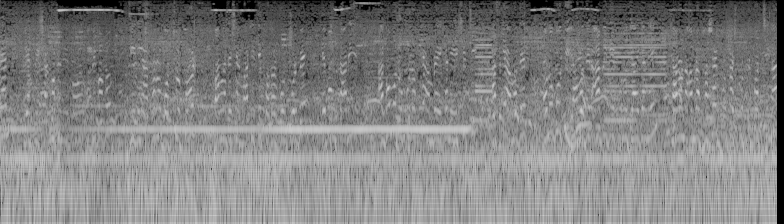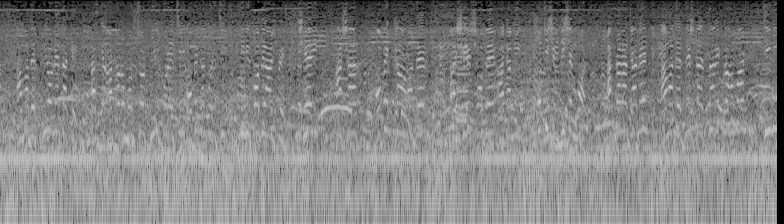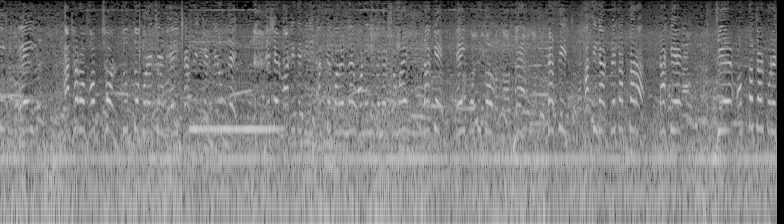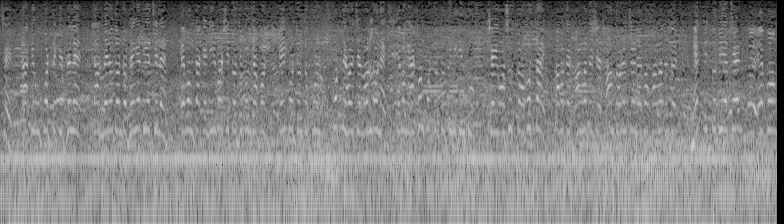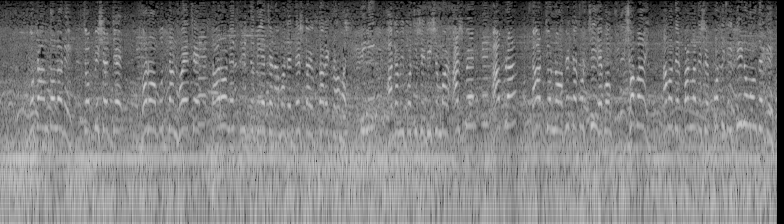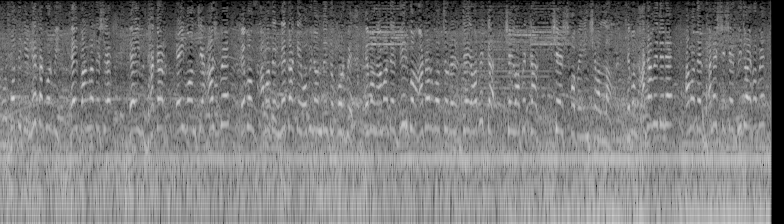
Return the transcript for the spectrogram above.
দেন BNP সাংগঠনিক অভিভাবক যিনি আঠারো বছর পর বাংলাদেশের মাটিতে পদার্পণ করবে এবং তারই আগমন উপলক্ষে আমরা এখানে এসেছি। আজকে আমাদের অনুভূতি, আমাদের আবেগের কোনো জায়গা নেই, কারণ আমরা ভাষায় প্রকাশ করতে পারছি না। আমাদের প্রিয় নেতাকে আজকে আঠারো বছর ফিল করেছি, অপেক্ষা করেছি, তিনি কবে আসবেন? সেই আসার অপেক্ষা আমাদের শেষ হবে আগামী পঁচিশে ডিসেম্বর। আপনারা জানেন আমাদের দেশনায়ক তারেক রহমান যিনি এই আঠারো বছর যুদ্ধ করেছেন এই ফ্যাসিস্টের মাটিতে তিনি থাকতে পারেন না অনেক ইভেনের সময় তাকে এই পতিত ফ্যাসিস্ট হাসিনার প্রেতাত্মারা তাকে যে অত্যাচার করেছে, তাকে উপর থেকে ফেলে তার মেরুদণ্ড ভেঙে দিয়েছিলেন এবং তাকে নির্বাসিত জীবনযাপন এই পর্যন্ত করতে হয়েছে লন্ডনে এবং এখন পর্যন্ত তিনি কিন্তু সেই অসুস্থ অবস্থায় আমাদের বাংলাদেশের হাল ধরেছেন এবং বাংলাদেশের নেতৃত্ব দিয়েছেন এবং গোটা আন্দোলনে চব্বিশের যে গণ অভ্যুত্থান হয়েছে তারও নেতৃত্ব আমাদের দেশনায়ক তারেক রহমান। তিনি আগামী পঁচিশে ডিসেম্বর আসবেন। আমরা তার জন্য অপেক্ষা করছি এবং সবাই আমাদের বাংলাদেশের প্রতিটি তৃণমূল থেকে প্রতিটি নেতাকর্মী এই বাংলাদেশে, এই ঢাকার এই মঞ্চে আসবে এবং আমাদের নেতাকে অভিনন্দিত করবে এবং আমাদের দীর্ঘ আঠারো বছরের যে অপেক্ষা, সেই অপেক্ষার শেষ হবে ইনশাল্লাহ এবং আগামী দিনে আমাদের ধানের শীষের বিজয় হবে।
